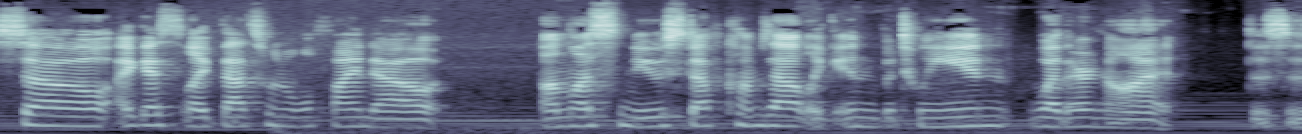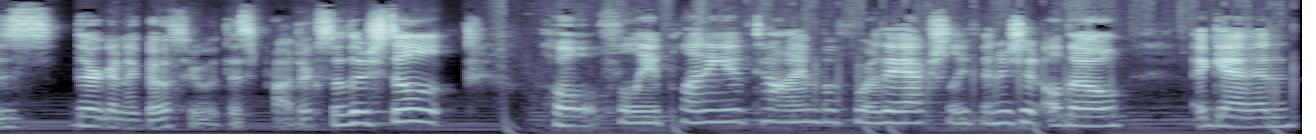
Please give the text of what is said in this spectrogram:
So I guess like that's when we'll find out, unless new stuff comes out like in between, whether or not this is they're gonna go through with this project. So there's still hopefully plenty of time before they actually finish it. Although again,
